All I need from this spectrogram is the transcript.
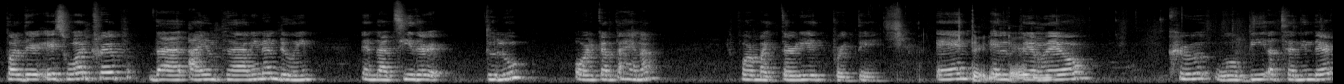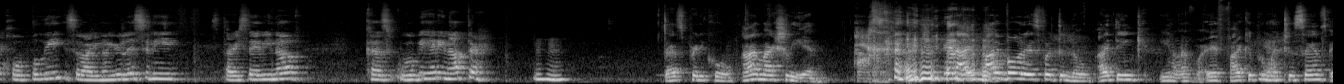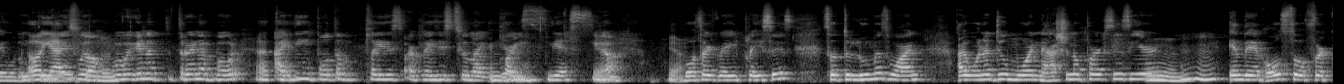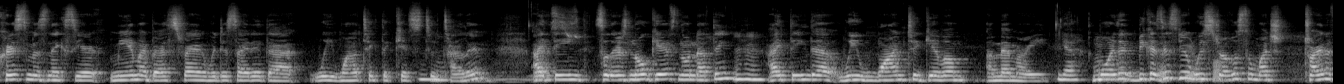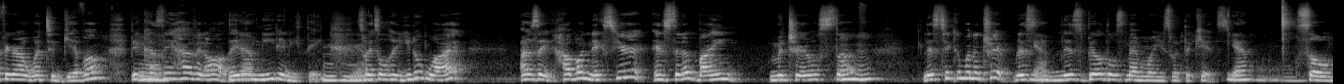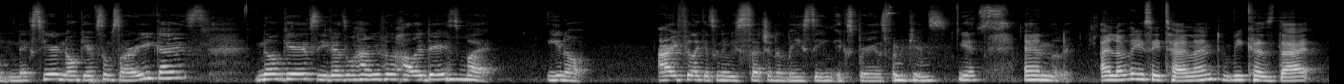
But there is one trip that I am planning on doing, and that's either Tulum or Cartagena for my 30th birthday. And 30, El 30. Perreo crew will be attending there, hopefully. So I know you're listening. Start saving up because we'll be heading out there. Mm-hmm. That's pretty cool. I'm actually in. and I, my vote is for Tulum. I think you know if, if I could put my two cents, it would be. Oh, You yeah. guys will. We're gonna throw in a vote. Okay. I think both of places are places to like party. Yes. You know? Yeah. Both are great places. So Tulum is one. I want to do more national parks this year, Mm-hmm. and then also for Christmas next year, me and my best friend we decided that we want to take the kids Mm-hmm. to Thailand. I think so. There's no gifts, no nothing. Mm-hmm. I think that we want to give them a memory. Yeah. More than because this That's year we beautiful. struggle so much trying to figure out what to give them because they have it all. They don't need anything. Mm-hmm. So I told her, you know what? I was like, how about next year instead of buying material stuff, let's take them on a trip. Let's Mm-hmm. Yeah. let's build those memories with the kids. Yeah. So next year, no gifts. I'm sorry, guys. No gifts. You guys won't have me for the holidays, Mm-hmm. but you know, I feel like it's gonna be such an amazing experience for the mm-hmm. kids. Yes. And love it. I love that you say Thailand because that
